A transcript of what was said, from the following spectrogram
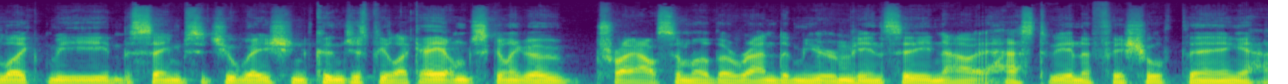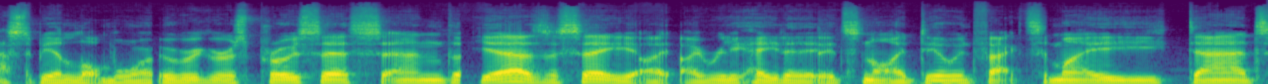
like me in the same situation can just be like, hey, I'm just going to go try out some other random European city now. It has to be an official thing. It has to be a lot more a rigorous process. And uh, yeah, as I say, I, I really hate it. It's not ideal. In fact, my dad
